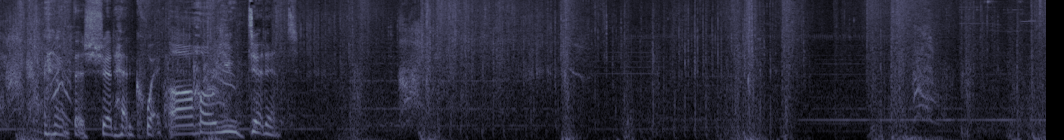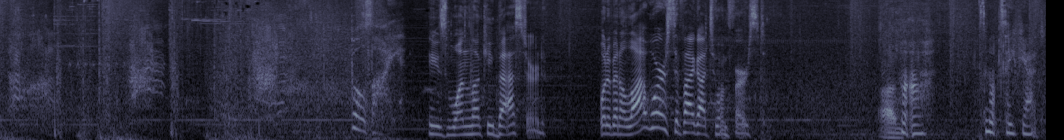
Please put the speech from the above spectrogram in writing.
Ain't this shithead quick? Oh, you didn't. Bullseye. He's one lucky bastard. Would have been a lot worse if I got to him first. Uh-uh. It's not safe yet.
